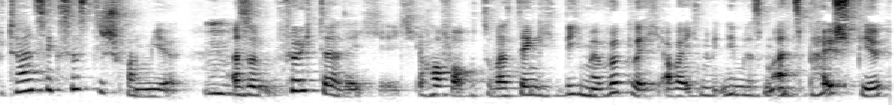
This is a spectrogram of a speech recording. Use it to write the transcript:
total sexistisch von mir. Mhm. Also fürchterlich. Ich hoffe auch, sowas denke ich nicht mehr wirklich, aber ich nehme das mal als Beispiel.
